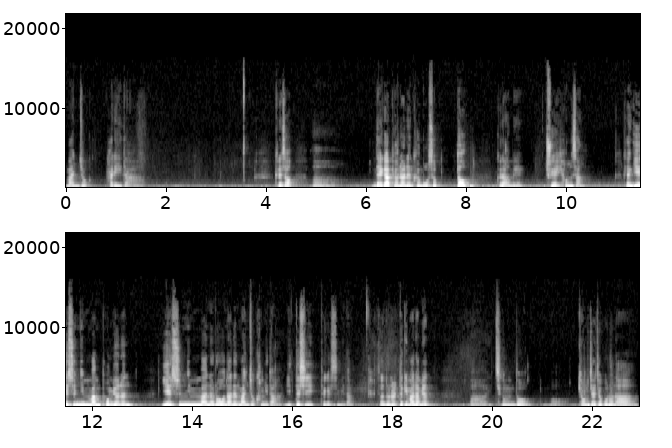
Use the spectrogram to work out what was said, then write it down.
만족하리이다. 그래서 어, 내가 변하는 그 모습 또그 다음에 주의 형상 그냥 예수님만 보면은 예수님만으로 나는 만족합니다. 이 뜻이 되겠습니다. 그래서 눈을 뜨기만 하면 아, 지금도 뭐 경제적으로나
